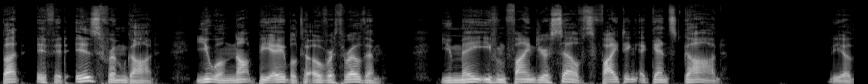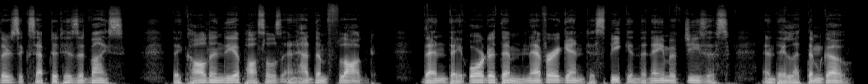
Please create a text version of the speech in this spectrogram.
But if it is from God, you will not be able to overthrow them. You may even find yourselves fighting against God. The others accepted his advice. They called in the apostles and had them flogged. Then they ordered them never again to speak in the name of Jesus, and they let them go.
